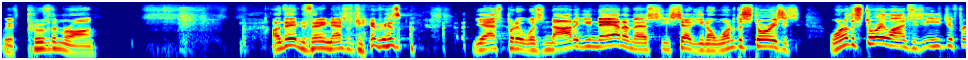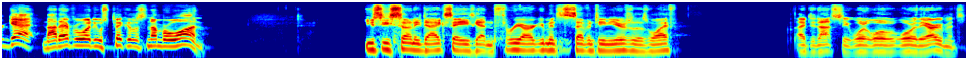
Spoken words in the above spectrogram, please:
We have proved them wrong. Are they defending national champions? Yes, but it was not a unanimous. He said, you know, one of the stories is one of the storylines is easy to forget. Not everybody was picking us number one. You see Sonny Dykes say he's gotten three arguments in 17 years with his wife. I did not see what, what, what were the arguments.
